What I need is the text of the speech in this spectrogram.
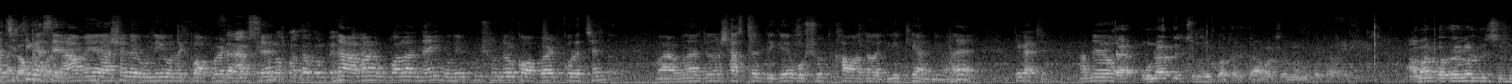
আচ্ছা ঠিক আছে আমি আসলে উনি অনেক কোঅপারেট করছেন? না আমার বলার নেই উনি খুব সুন্দর কোঅপারেট করেছেন। ওনার জন্য স্বাস্থ্যের দিকে ওষুধ খাওয়া দাওয়ার দিকে খেয়াল নিও হ্যাঁ? ঠিক আছে আপনি ওনাদের সঙ্গে কথা হয়েছে আমার সঙ্গে কথা হয়নি। আমার কথা হলো যে শুধু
